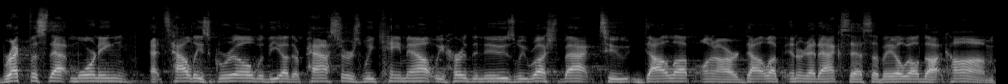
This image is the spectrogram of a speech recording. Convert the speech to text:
breakfast that morning at Tally's Grill with the other pastors. We came out, we heard the news, we rushed back to dial up on our dial up internet access of AOL.com.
